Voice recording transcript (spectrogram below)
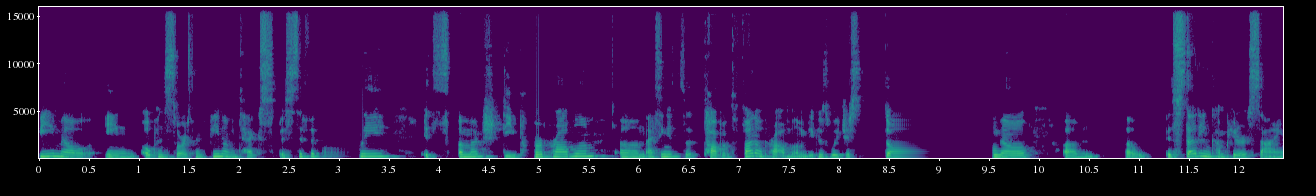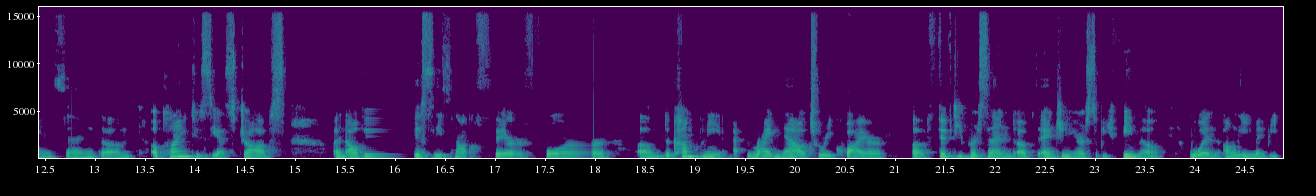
female in open source and female in tech specifically it's a much deeper problem. Um, i think it's a top of the funnel problem because we just don't know um, uh, studying computer science and um, applying to cs jobs. And obviously it's not fair for um, the company right now to require uh, 50% of the engineers to be female when only maybe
